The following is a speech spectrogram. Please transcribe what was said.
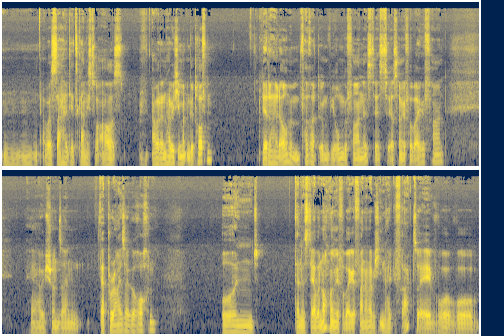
Mm, aber es sah halt jetzt gar nicht so aus. Aber dann habe ich jemanden getroffen, der da halt auch mit dem Fahrrad irgendwie rumgefahren ist. Der ist zuerst an mir vorbeigefahren. Da habe ich schon seinen Vaporizer gerochen. Und dann ist der aber nochmal mir vorbeigefahren. Dann habe ich ihn halt gefragt, so, ey, wo, wo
